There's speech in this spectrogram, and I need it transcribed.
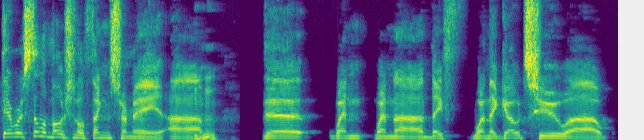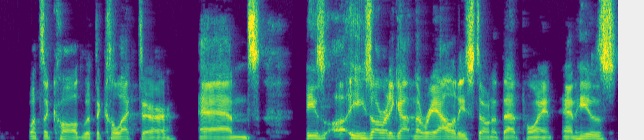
there were still emotional things for me. Um, Mhm. the when when uh they when they go to uh what's it called with the collector and he's uh, he's already gotten the reality stone at that point and he's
